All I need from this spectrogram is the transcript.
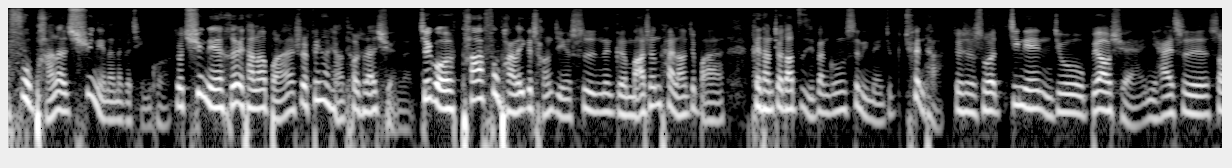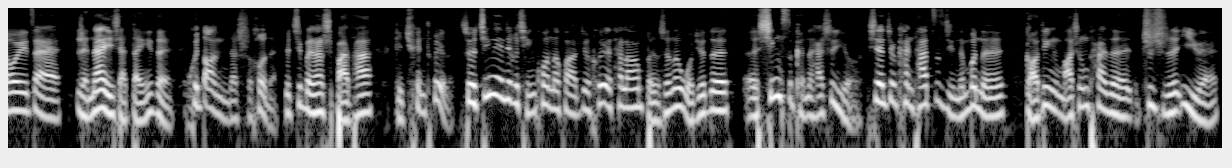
复盘了去年的那。个情况，就去年河野太郎本来是非常想跳出来选的，结果他复盘了一个场景，是那个麻生太郎就把黑糖叫到自己办公室里面，就劝他，就是说今年你就不要选，你还是稍微再忍耐一下，等一等，会到你的时候的，就基本上是把他给劝退了。所以今年这个情况的话，就河野太郎本身呢，我觉得呃心思可能还是有，现在就看他自己能不能搞定麻生派的支持议员。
